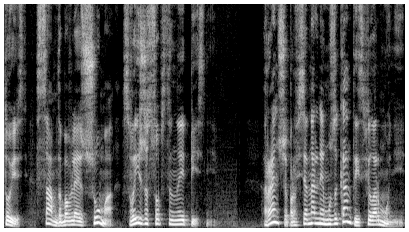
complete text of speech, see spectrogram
То есть сам добавляет шума в свои же собственные песни. Раньше профессиональные музыканты из филармонии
